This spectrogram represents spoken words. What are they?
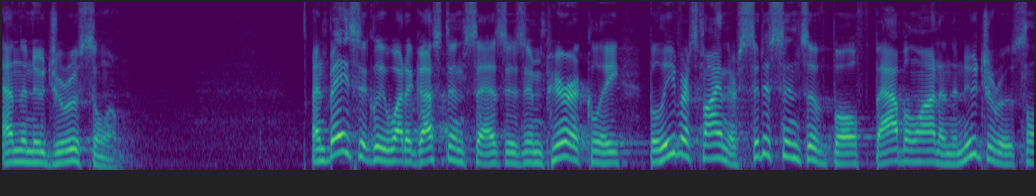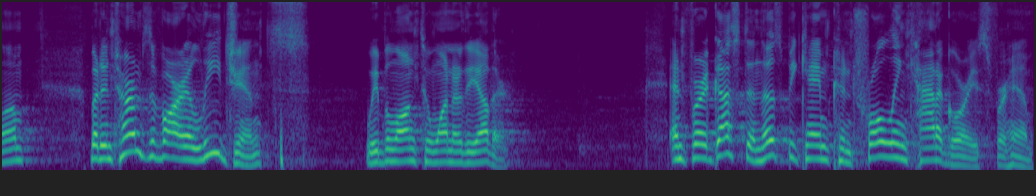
and the New Jerusalem. And basically, what Augustine says is empirically, believers find they're citizens of both Babylon and the New Jerusalem, but in terms of our allegiance, we belong to one or the other. And for Augustine, those became controlling categories for him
